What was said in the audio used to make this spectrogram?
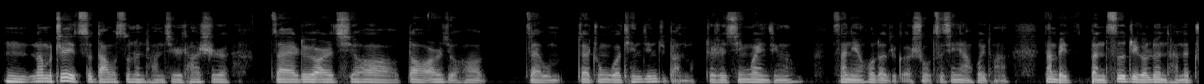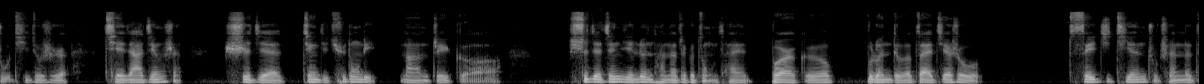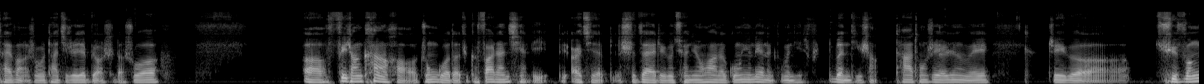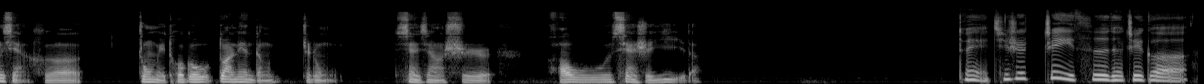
嗯，那么这一次达沃斯论坛其实它是在六月二十七号到二十九号在我们在中国天津举办的，这是新冠疫情三年后的这个首次线下会团。那本本次这个论坛的主题就是企业家精神，世界经济驱动力。那这个世界经济论坛的这个总裁博尔格布伦德在接受 CGTN 主持人的采访的时候，他其实也表示了说。呃，非常看好中国的这个发展潜力，而且是在这个全球化的供应链的问题问题上。他同时也认为，这个去风险和中美脱钩、断链等这种现象是毫无现实意义的。对，其实这一次的这个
